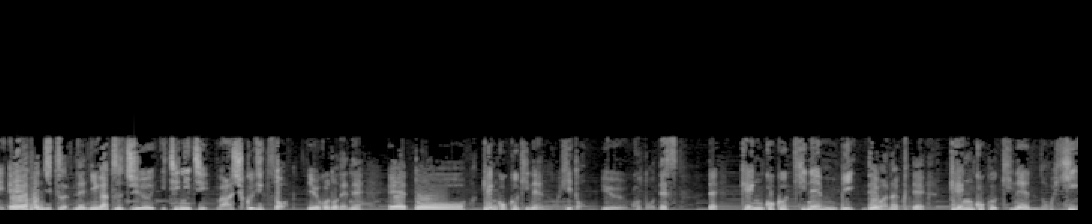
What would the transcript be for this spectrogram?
い、えー、本日ね、2月11日は祝日ということでね、えっ、と、建国記念の日ということです。で、建国記念日ではなくて、建国記念の日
